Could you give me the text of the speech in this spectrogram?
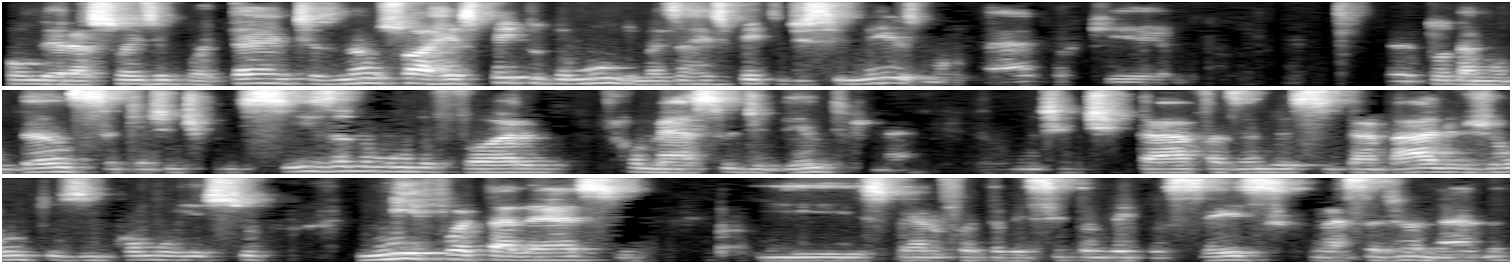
ponderações importantes, não só a respeito do mundo, mas a respeito de si mesmo, né? porque toda a mudança que a gente precisa no mundo fora começa de dentro, né? A gente está fazendo esse trabalho juntos e como isso me fortalece e espero fortalecer também vocês nessa jornada.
